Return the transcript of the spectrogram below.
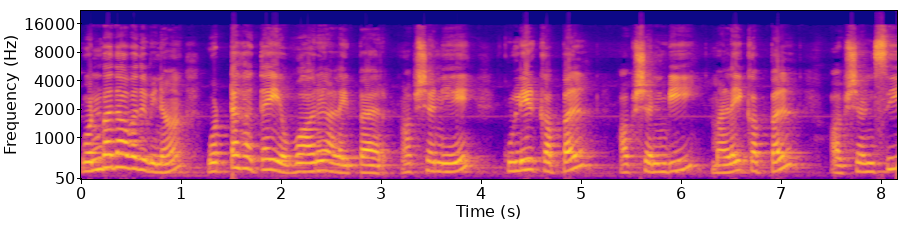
ஒன்பதாவது வினா ஒட்டகத்தை எவ்வாறு அழைப்பர்? ஆப்ஷன் ஏ குளிர்கப்பல். ஆப்ஷன் பி மலைக்கப்பல். ஆப்ஷன் சி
